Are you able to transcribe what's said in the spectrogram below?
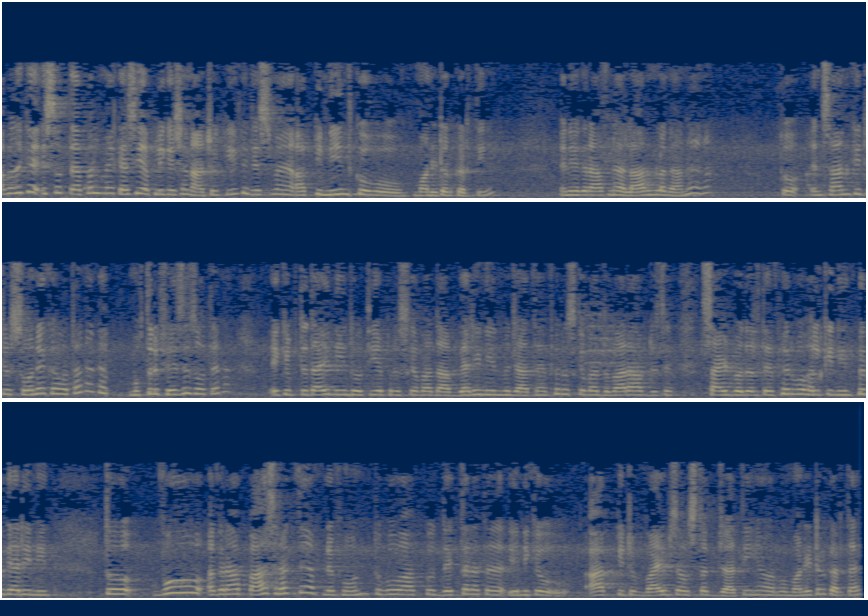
اب دیکھیں اس وقت ایپل میں ایک ایسی اپلیکیشن آ چکی ہے کہ جس میں آپ کی نیند کو وہ مانیٹر کرتی ہے۔ یعنی اگر آپ نے الارم لگانا ہے نا تو انسان کی جو سونے کا ہوتا ہے نا کہ مختلف فیزز ہوتے ہیں نا ایک ابتدائی نیند ہوتی ہے، پھر اس کے بعد آپ گہری نیند میں جاتے ہیں، پھر اس کے بعد دوبارہ آپ جیسے سائڈ بدلتے ہیں، پھر وہ ہلکی نیند، پھر گہری نیند۔ تو وہ اگر آپ پاس رکھتے ہیں اپنے فون، تو وہ آپ کو دیکھتا رہتا ہے یعنی کہ آپ کی جو وائبس ہے اس تک جاتی ہیں اور وہ مانیٹر کرتا ہے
